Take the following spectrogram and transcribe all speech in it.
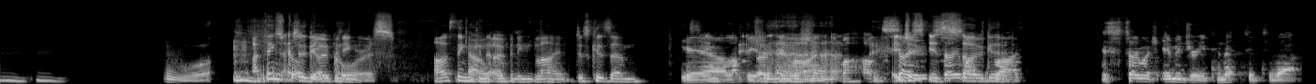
Mm-hmm. Ooh. I think It's actually the opening- chorus. I was thinking Oh, the well. opening line just because um yeah, I love the it broke my opening line. My heart. It's It just is so, much good. like- there's so much imagery connected to that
